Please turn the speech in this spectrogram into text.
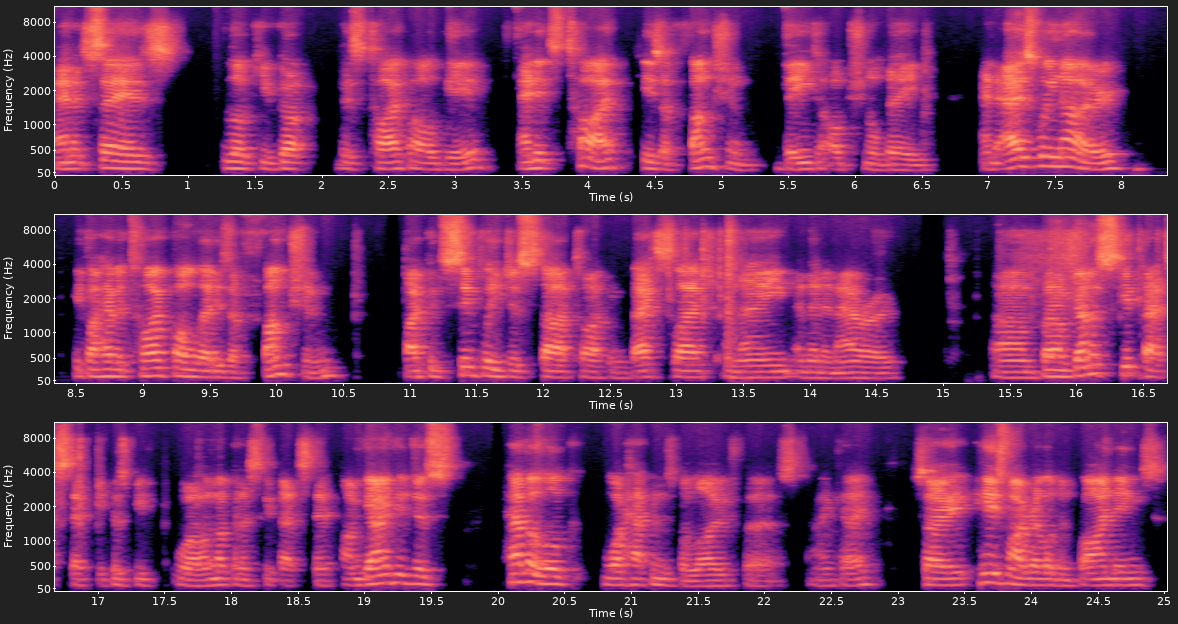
it says, look, you've got this type hole here, and its type is a function, b to optional b. And as we know, if I have a type hole that is a function, I could simply just start typing backslash, a name, and then an arrow. Um, but I'm going to skip that step because, we, well, I'm not going to skip that step. I'm going to just have a look what happens below first. Okay, so here's my relevant bindings.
